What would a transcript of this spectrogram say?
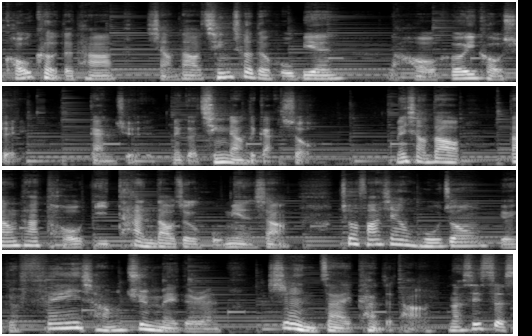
口渴的他想到清澈的湖边，然后喝一口水，感觉那个清凉的感受。没想到，当他头一探到这个湖面上，就发现湖中有一个非常俊美的人正在看着他。Narcissus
